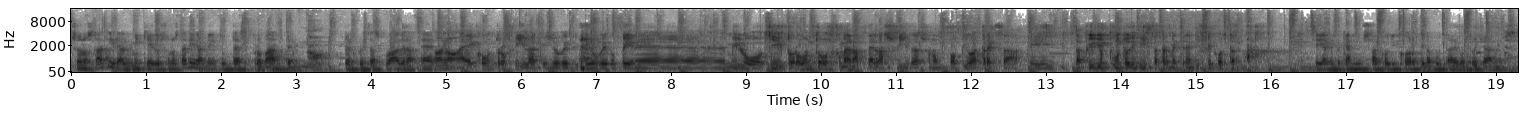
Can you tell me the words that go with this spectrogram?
sono stati, real- mi chiedo, sono stati realmente un test probante no. per questa squadra? Eh. No, no, è controfila che io vedo, che io vedo bene Milwaukee. Toronto, secondo me è una bella sfida, sono un po' più attrezzati da più di un punto di vista per mettere in difficoltà. Sì, anche perché hanno un sacco di corpi da buttare contro Giannis.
